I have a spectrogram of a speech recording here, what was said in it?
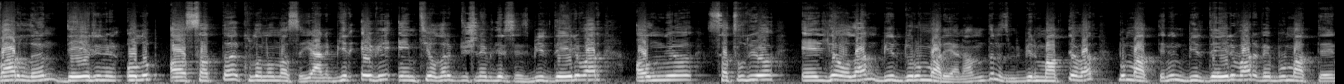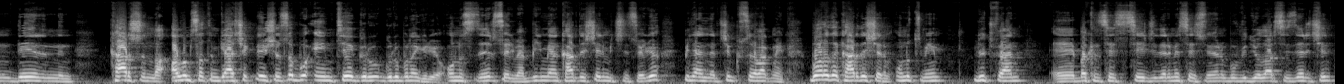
varlığın değerinin olup alsatta kullanılması. Yani bir evi MT olarak düşünebilirsiniz. Bir değeri var alınıyor, satılıyor, elde olan bir durum var yani anladınız mı? Bir madde var. Bu maddenin bir değeri var ve bu maddenin değerinin karşında alım satım gerçekleşiyorsa bu MT gru- grubuna giriyor. Onu sizlere söyleyeyim. Bilmeyen kardeşlerim için söylüyor. Bilenler için kusura bakmayın. Bu arada kardeşlerim unutmayın. Lütfen ee, bakın sesli seyircilerime sesleniyorum. Bu videolar sizler için.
